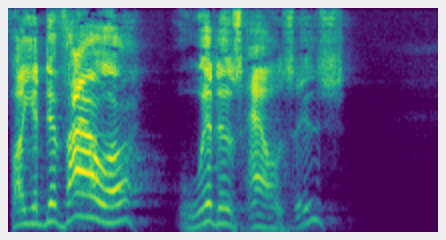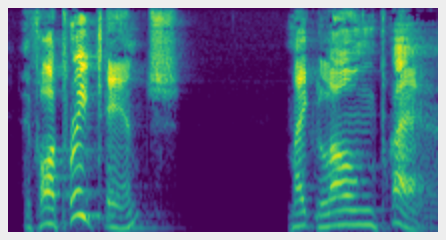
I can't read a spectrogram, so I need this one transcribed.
for you devour widows' houses, and for pretense make long prayer.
